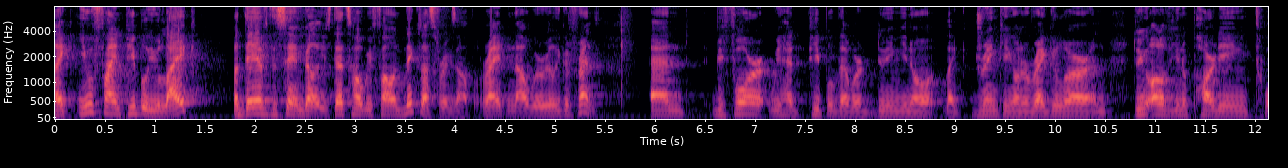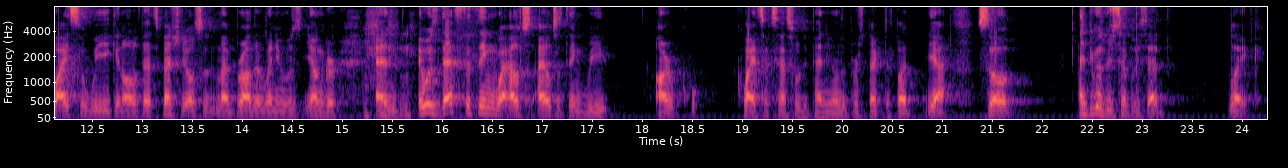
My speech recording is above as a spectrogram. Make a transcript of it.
like you find people you like but they have the same values. That's how we found niklas for example right? Now we're really good friends. And before we had people that were doing you know like drinking on a regular and doing all of you know partying twice a week and all of that especially also my brother when he was younger. And it was that's the thing why I also, I also think we are qu- quite successful depending on the perspective but yeah. So it's because we simply said like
